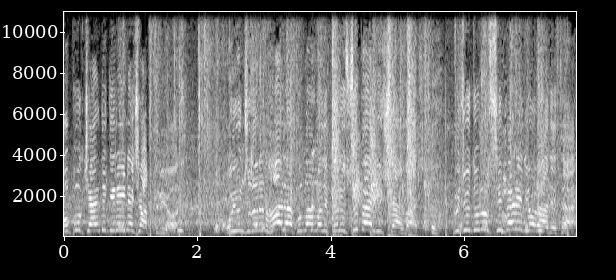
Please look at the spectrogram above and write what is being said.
Topu kendi direğine çarptırıyor. Oyuncuların hala kullanmadıkları süper güçler var. Vücudunu siper ediyor adeta.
